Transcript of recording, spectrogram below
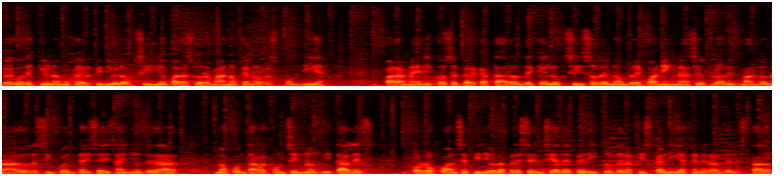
luego de que una mujer pidió el auxilio para su hermano que no respondía. Paramédicos se percataron de que el occiso de nombre Juan Ignacio Flores Maldonado, de 56 años de edad, no contaba con signos vitales, por lo cual se pidió la presencia de peritos de la Fiscalía General del Estado.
